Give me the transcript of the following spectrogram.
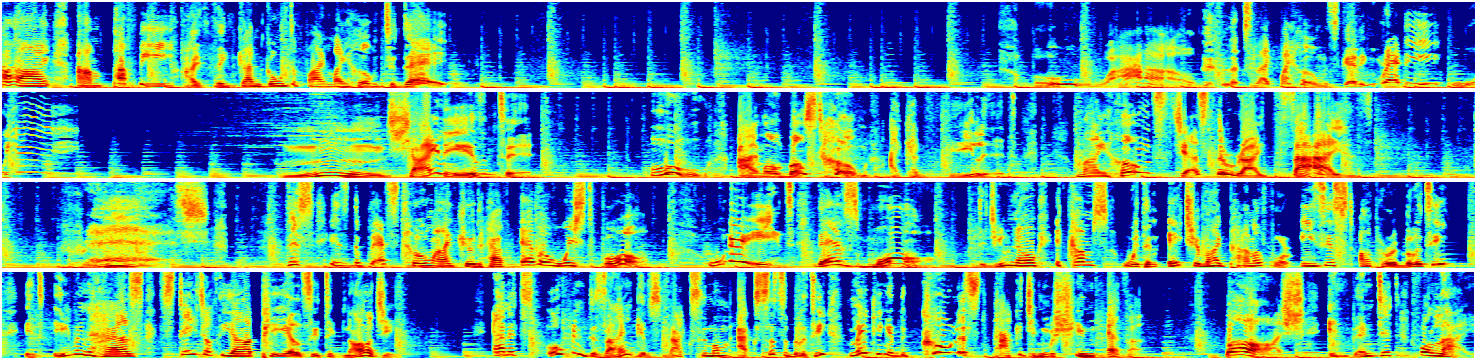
Hi, I'm Puffy. I think I'm going to find my home today. Oh, wow. Looks like my home is getting ready. Whee! Mmm, shiny, isn't it? Ooh, I'm almost home. I can feel it. My home's just the right size. Fresh. This is the best home I could have ever wished for. Wait, there's more. Did you know it comes with an HMI panel for easiest operability? It even has state-of-the-art PLC technology. And its open design gives maximum accessibility, making it the coolest packaging machine ever. Bosch, invented for life.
